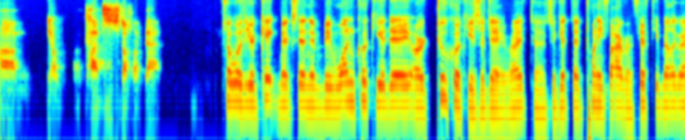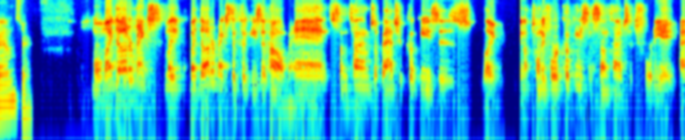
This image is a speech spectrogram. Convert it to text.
um, you know cuts, stuff like that. So with your cake mix, then it'd be one cookie a day or two cookies a day, right? Uh, to get that 25 or 50 milligrams or Well, my daughter makes my, my daughter makes the cookies at home, and sometimes a batch of cookies is like you know 24 cookies, and sometimes it's 48. I,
